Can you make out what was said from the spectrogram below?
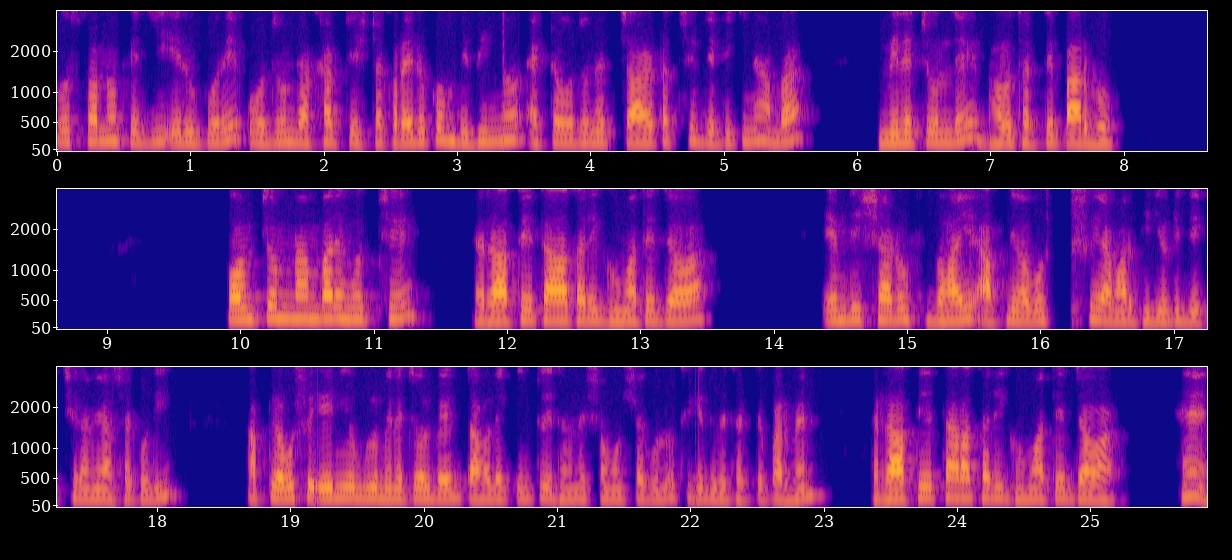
৫৫ কেজি এর উপরে ওজন রাখার চেষ্টা করা। এরকম বিভিন্ন একটা ওজনের চার্ট আছে যেটি কিনা আমরা মেনে চললে ভালো থাকতে পারব। পঞ্চম নাম্বারে হচ্ছে রাতে তাড়াতাড়ি ঘুমাতে যাওয়া। এমডি শাহরুখ ভাই, আপনি অবশ্যই আমার ভিডিওটি দেখছেন আমি আশা করি। আপনি অবশ্যই এই নিয়মগুলো মেনে চলবেন তাহলে কিন্তু এই ধরনের সমস্যাগুলো থেকে দূরে থাকতে পারবেন। রাতে তাড়াতাড়ি ঘুমাতে যাওয়া, হ্যাঁ?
